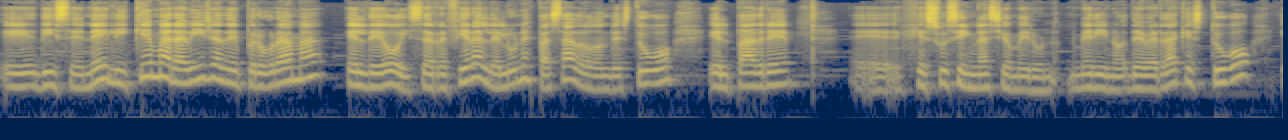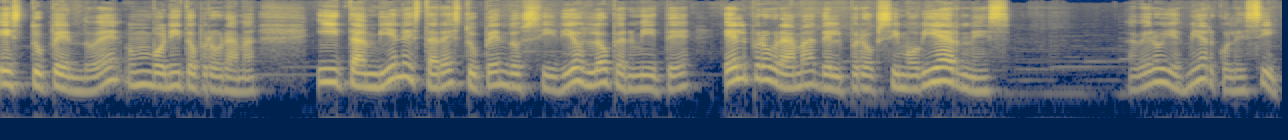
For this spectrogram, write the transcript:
Eh, dice Nelly, qué maravilla de programa el de hoy. Se refiere al de lunes pasado, donde estuvo el padre eh, Jesús Ignacio Merino. De verdad que estuvo estupendo, ¿eh? un bonito programa. Y también estará estupendo, si Dios lo permite, el programa del próximo viernes. A ver, hoy es miércoles, sí.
